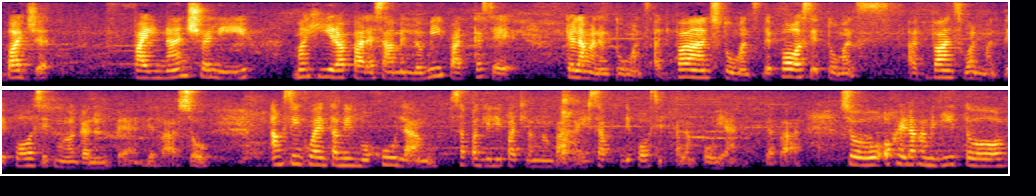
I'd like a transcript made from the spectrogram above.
Budget financially, mahirap para sa amin lumipat kasi kailangan ng 2 months advance, 2 months deposit, 2 months advance, 1 month deposit, mga ganun pa, ba diba? So, ang 50 mil mo kulang sa paglilipat lang ng bahay, sa deposit pa lang po yan, ba diba? So, okay lang kami dito,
